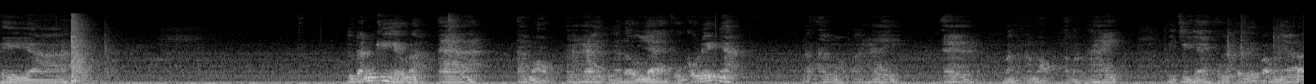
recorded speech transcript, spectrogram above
Thì à, tôi đánh ký hiệu nè A nè A1 A2 là độ dài của cố clip nha. Đó, A1 A2 A bằng A1 A bằng A2 thì chiều dài của cố clip bằng nhau đó.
